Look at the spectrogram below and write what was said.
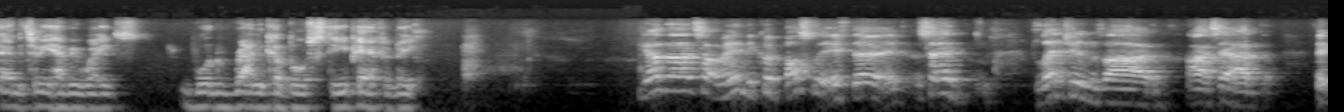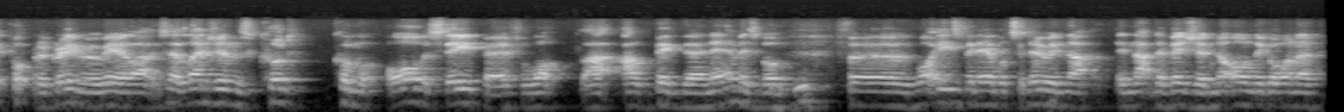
them three heavyweights would rank above Stipe for me. Yeah, that's what I mean. They could possibly, if they say legends are, like I say, I think Pup would agree with me. Like I said, legends could come over Stipe for what like, how big their name is, but for what he's been able to do in that in that division, not only go on a,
